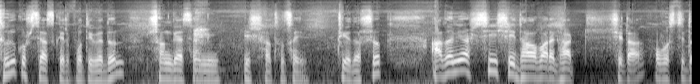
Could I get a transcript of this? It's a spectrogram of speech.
শুরু করছি আজকের প্রতিবেদন। সঙ্গে আছে আমি ইরশাদ হোসাইন। প্রিয় দর্শক, আজ আমি আসছি সেই ধাওয়াপাড়া ঘাট, সেটা অবস্থিত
